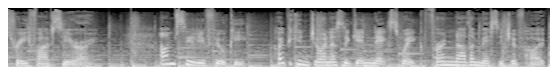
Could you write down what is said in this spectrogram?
350. I'm Celia Filkey. Hope you can join us again next week for another message of hope.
